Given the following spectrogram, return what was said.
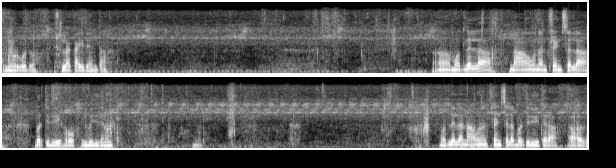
ಇಲ್ಲಿ ನೋಡ್ಬೋದು, ಇಷ್ಟೆಲ್ಲ ಕಾಯಿದೆ ಅಂತ. ಮೊದಲೆಲ್ಲ ನಾವು ನನ್ನ ಫ್ರೆಂಡ್ಸ್ ಎಲ್ಲ ಬರ್ತಿದ್ವಿ. ಓಹ್, ಇಲ್ಲಿ ಬಿದ್ದಿದೆ ನೋಡಿ. ನೋಡಿ. ಮೊದಲೆಲ್ಲ ನಾವು ನನ್ನ ಫ್ರೆಂಡ್ಸ್ ಎಲ್ಲ ಬರ್ತಿದ್ವಿ ಈ ಥರ. ಆಗ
